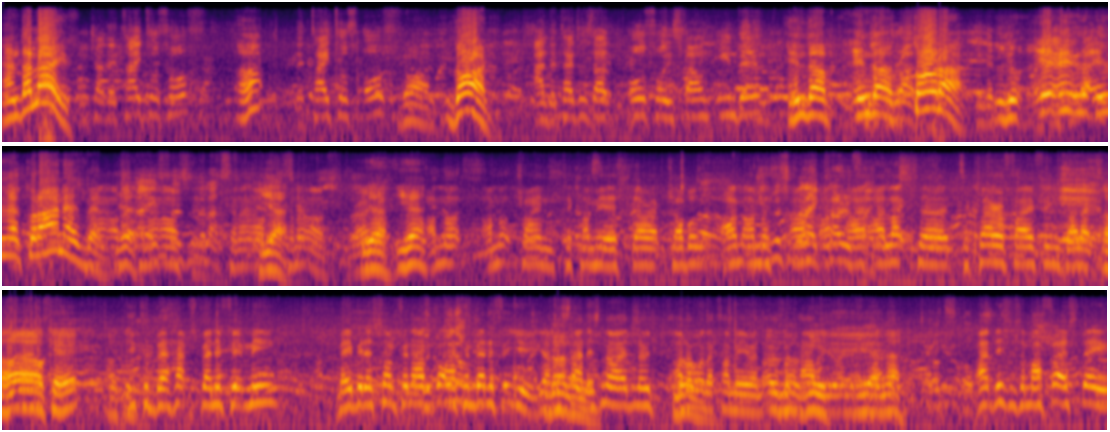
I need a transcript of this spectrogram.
and the life. Which are the titles of? Huh? The titles of? God. God And the titles that also is found in the? in the in the Quran. Torah, In in the- the, in the Quran as well. Can Yeah. I ask? Can I ask? Yeah. Can I ask? Right? Yeah, yeah. I'm not. I'm not trying to come here stir up trouble. I'm. I'm a, just I, like I, clarify. I like to, to clarify things. I like to Oh, okay, okay. You can perhaps benefit me. Maybe there's something I've got I can benefit you. You understand? It's no, no, I don't want to come here and overpower you. Yeah, that. Uh, this is my first day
